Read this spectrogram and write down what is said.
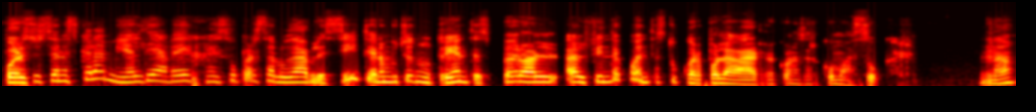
Por eso dicen, es que la miel de abeja es súper saludable. Sí, tiene muchos nutrientes, pero al, fin de cuentas tu cuerpo la va a reconocer como azúcar, ¿no?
